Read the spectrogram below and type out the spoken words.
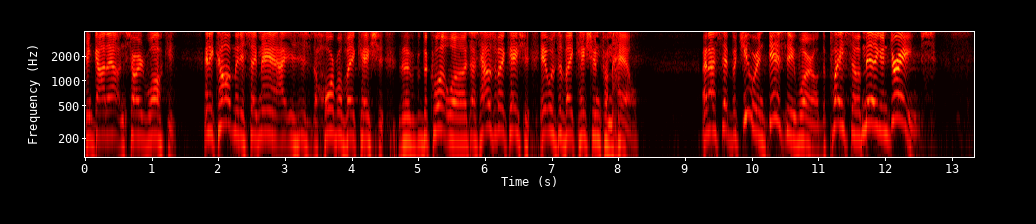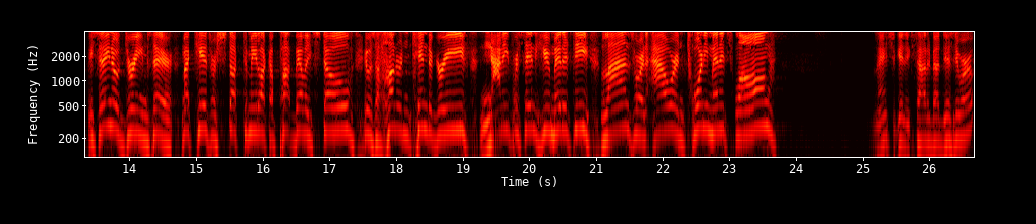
and got out and started walking. And he called me to say, man, I, this is a horrible vacation. The, the quote was, I said, how was the vacation? It was a vacation from hell. And I said, but you were in Disney World, the place of a million dreams. He said, Ain't no dreams there. My kids were stuck to me like a pot-bellied stove. It was 110 degrees, 90% humidity. Lines were an hour and 20 minutes long. Lance, you're getting excited about Disney World?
